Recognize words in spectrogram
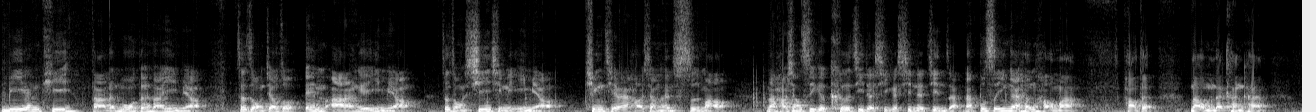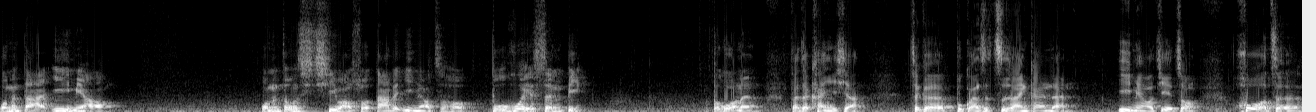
BNT，打了莫德纳疫苗，这种叫做 mRNA 疫苗，这种新型的疫苗听起来好像很时髦，那好像是一个科技的是一个新的进展，那不是应该很好吗？好的，那我们来看看，我们打疫苗，我们都希望说打了疫苗之后不会生病。不过呢，大家看一下，这个不管是自然感染、疫苗接种，或者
